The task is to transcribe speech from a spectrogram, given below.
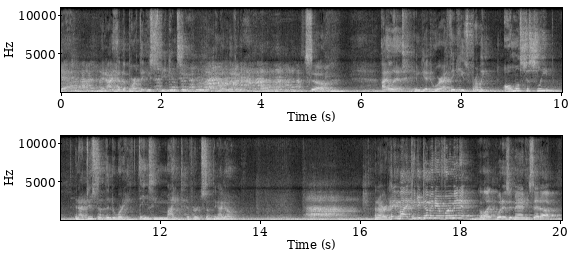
Yeah. And I had the part that you speak into in the living room. So I let him get to where I think he's probably almost asleep. And I do something to where he thinks he might have heard something. I go, and I heard, hey, Mike, could you come in here for a minute? I'm like, what is it, man? He said, uh,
